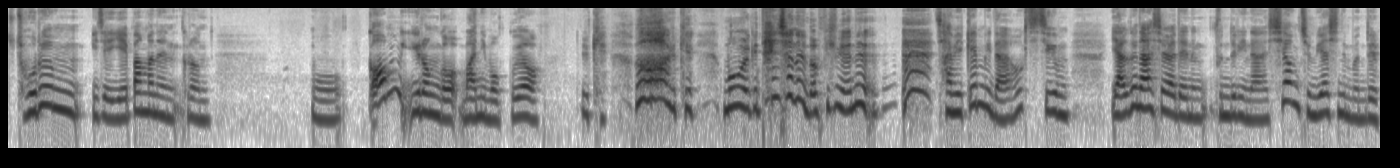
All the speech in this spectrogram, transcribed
졸음 이제 예방하는 그런 뭐 껌 이런 거 많이 먹고요. 이렇게 와 이렇게 몸을 이렇게 텐션을 높이면은 잠이 깹니다. 혹시 지금 야근하셔야 되는 분들이나 시험 준비하시는 분들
